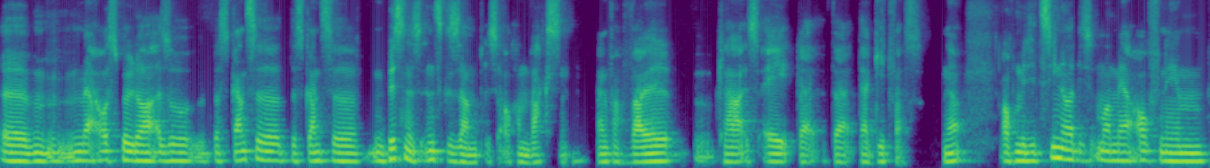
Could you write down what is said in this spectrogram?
ähm, mehr Ausbilder. Also das ganze, das ganze Business insgesamt ist auch am Wachsen. Einfach weil äh, klar ist, ey, da, da, da geht was. Ja, auch Mediziner, die es immer mehr aufnehmen,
